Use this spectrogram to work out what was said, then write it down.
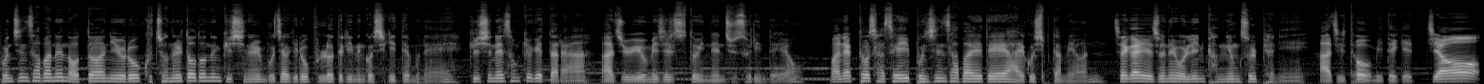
분신사바는 어떠한 이유로 구천을 떠도는 귀신을 무작위로 불러들이는 것이기 때문에 귀신의 성격에 따라 아주 위험해질 수도 있는 주술인데요. 만약 더 자세히 분신사바에 대해 알고 싶다면 제가 예전에 올린 강령술 편이 아주 도움이 되겠죠.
